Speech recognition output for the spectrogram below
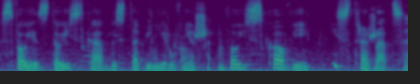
Swoje stoiska wystawili również wojskowi i strażacy.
